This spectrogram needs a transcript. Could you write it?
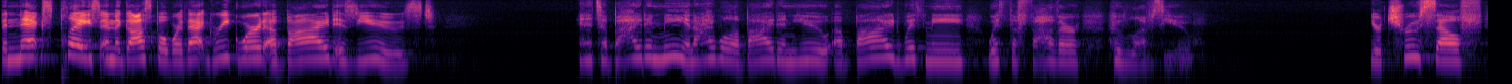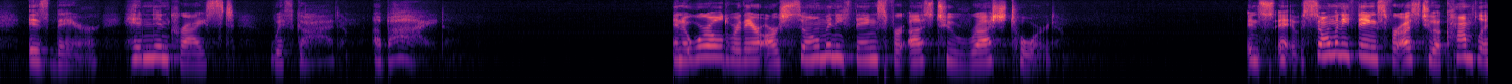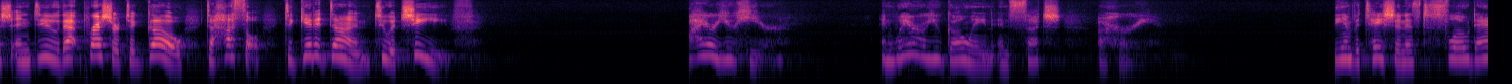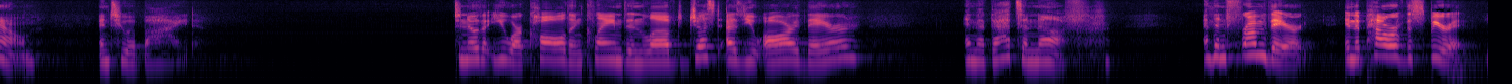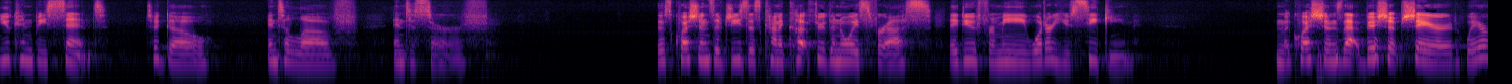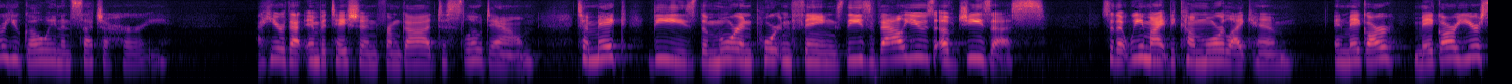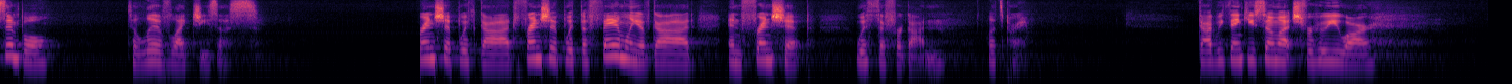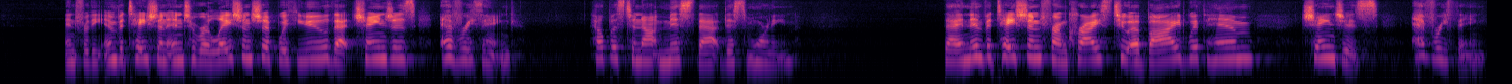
the next place in the gospel where that Greek word abide is used. And it's abide in me, and I will abide in you. Abide with me with the Father who loves you. Your true self is there, hidden in Christ with God. Abide. In a world where there are so many things for us to rush toward, and eh, so many things for us to accomplish and do, that pressure to go, to hustle, to get it done, to achieve. Why are you here? And where are you going in such a hurry? The invitation is to slow down and to abide. To know that you are called and claimed and loved just as you are there, and that that's enough and then from there, in the power of the Spirit, you can be sent to go and to love and to serve. Those questions of Jesus kind of cut through the noise for us. They do for me. What are you seeking? And the questions that Bishop shared where are you going in such a hurry? I hear that invitation from God to slow down, to make these the more important things, these values of Jesus so that we might become more like him and make our, make our year simple to live like Jesus. Friendship with God, friendship with the family of God, and friendship with the forgotten. Let's pray. God, we thank you so much for who you are and for the invitation into relationship with you that changes everything. Help us to not miss that this morning that an invitation from Christ to abide with Him changes everything.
